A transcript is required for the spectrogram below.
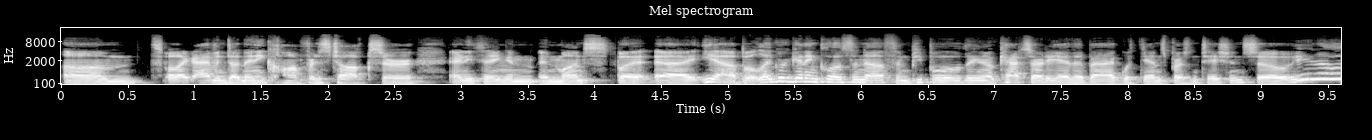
Um, so like I haven't done any conference talks or anything in, in months, but uh, yeah, but like we're getting close enough, and people, you know, cat's already out of the bag with Dan's presentation, so you know,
